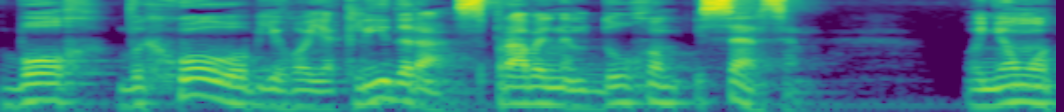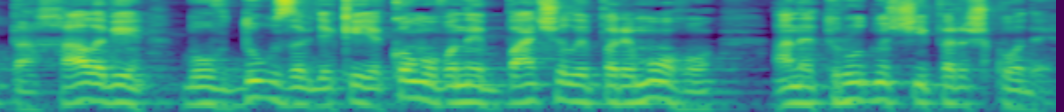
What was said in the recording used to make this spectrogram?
Бог виховував його як лідера з правильним духом і серцем. У ньому та Халеві був дух, завдяки якому вони бачили перемогу, а не труднощі й перешкоди,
